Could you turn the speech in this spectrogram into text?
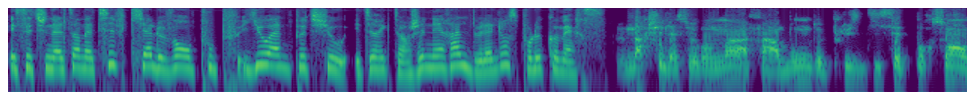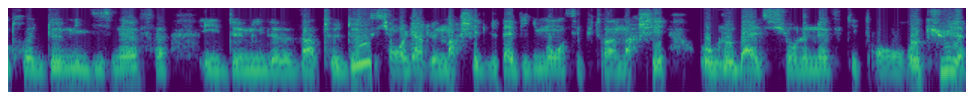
Et c'est une alternative qui a le vent en poupe. Johan Petiot est directeur général de l'Alliance pour le commerce. Le marché de la seconde main a fait un bond de plus 17% entre 2019 et 2022. Si on regarde le marché de l'habillement, c'est plutôt un marché au global sur le neuf qui est en recul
